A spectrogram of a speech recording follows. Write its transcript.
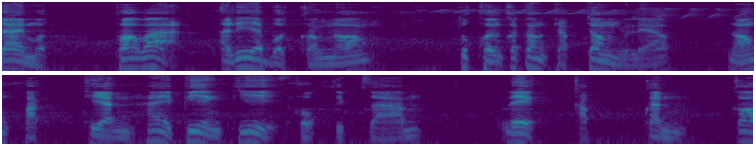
ได้หมด เพราะว่าอริยบทของน้อง ทุกคนก็ต้องจับจ้องอยู่แล้ว น้องปักเทียนให้พี่เองกี้63 เลขขับกันก็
